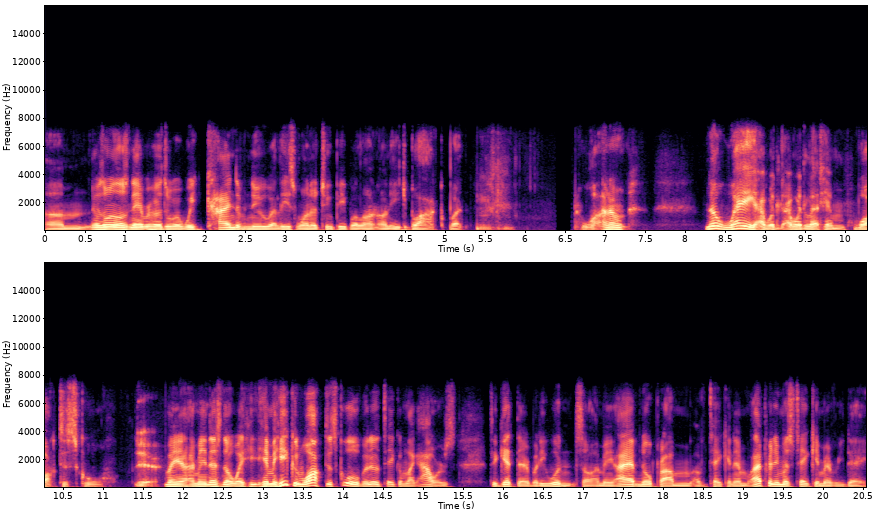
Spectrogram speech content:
Um, it was one of those neighborhoods where we kind of knew at least one or two people on, on each block, but Mhm. well, I don't. No way I would I would let him walk to school. Yeah I mean, I mean, there's no way he him he could walk to school, but it would take him like hours to get there, but he wouldn't. So I mean, I have no problem of taking him. I pretty much take him every day.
